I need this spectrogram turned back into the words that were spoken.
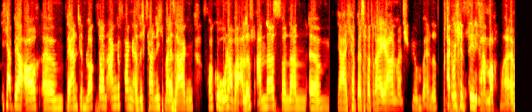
Ich habe ja auch ähm, während dem Lockdown angefangen, also ich kann nicht mal sagen, vor Corona war alles anders, sondern ähm, ja, ich habe jetzt vor drei Jahren mein Studium beendet. Frag mich in zehn Jahren nochmal.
